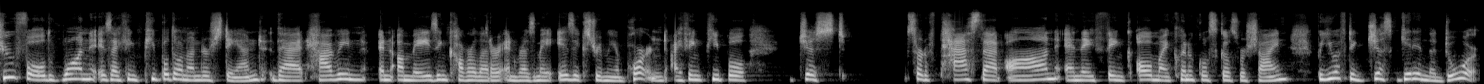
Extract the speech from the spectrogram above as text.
twofold. One is I think people don't understand that having an amazing cover letter and resume is extremely important. I think people just sort of pass that on and they think, oh, my clinical skills will shine. But you have to just get in the door.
